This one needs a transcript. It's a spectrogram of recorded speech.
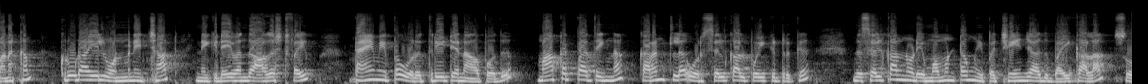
வணக்கம். Crude oil one minute chart இன்னைக்கு டே வந்து ஆகஸ்ட் ஃபைவ் டைம் இப்போ ஒரு த்ரீ டென் ஆக போகுது. மார்க்கெட் பார்த்தீங்கன்னா கரண்ட்டில் ஒரு செல் கால் போய்கிட்டு இருக்கு. இந்த செல் கால்னுடைய மொமெண்டம் இப்போ சேஞ்ச் ஆகுது பைக்காலாம் ஸோ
